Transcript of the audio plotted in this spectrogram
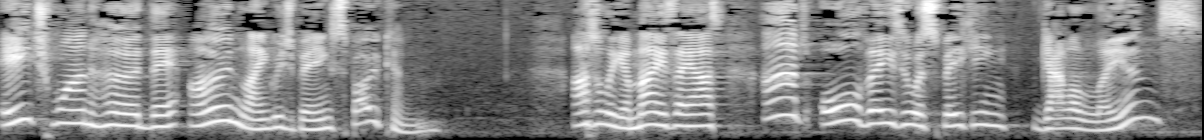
each one heard their own language being spoken. Utterly amazed, they asked, aren't all these who are speaking Galileans?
